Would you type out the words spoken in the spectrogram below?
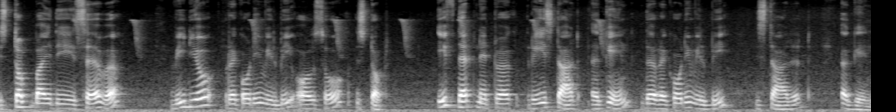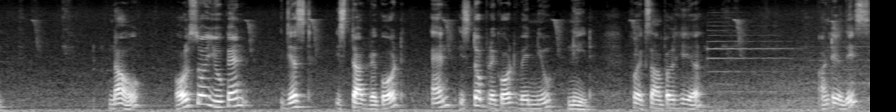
stopped by the server video recording will be also stopped. If that network restart again the recording will be started again. Now also you can just start record and stop record when you need. For example here until this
